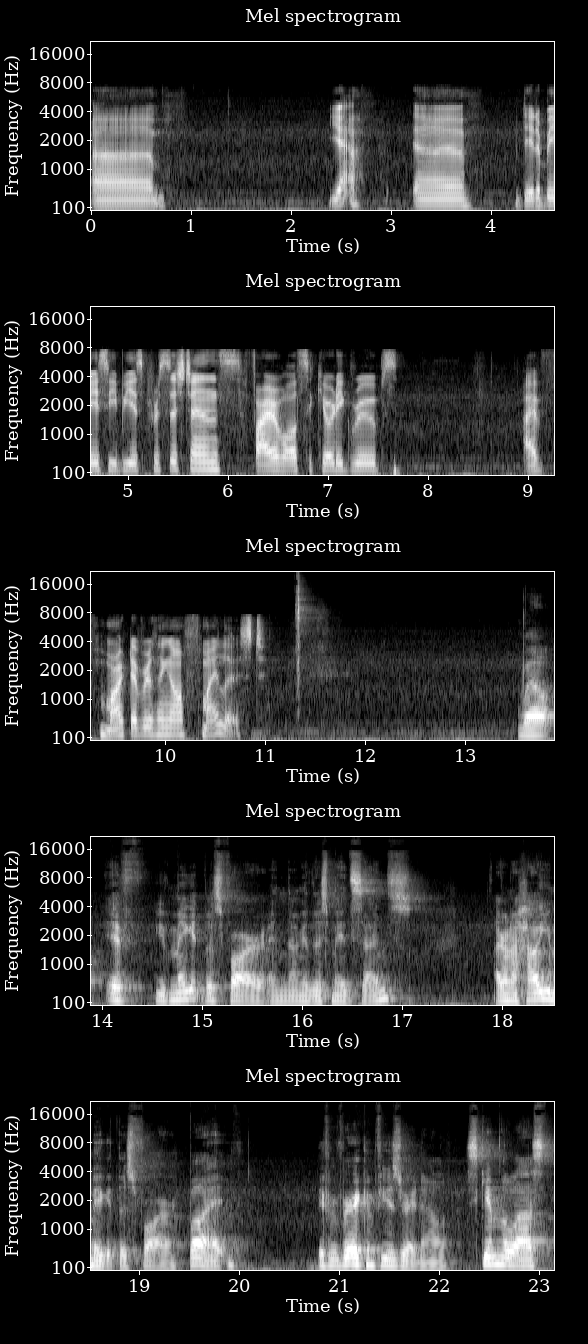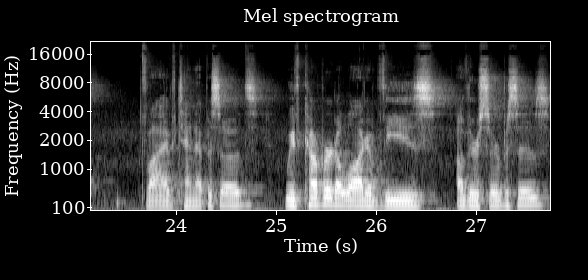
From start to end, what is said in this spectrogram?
Um, yeah. Uh, database EBS persistence, firewall security groups. I've marked everything off my list. Well, if you've made it this far and none of this made sense, I don't know how you make it this far, but if you're very confused right now, skim the last five, ten episodes. We've covered a lot of these other services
